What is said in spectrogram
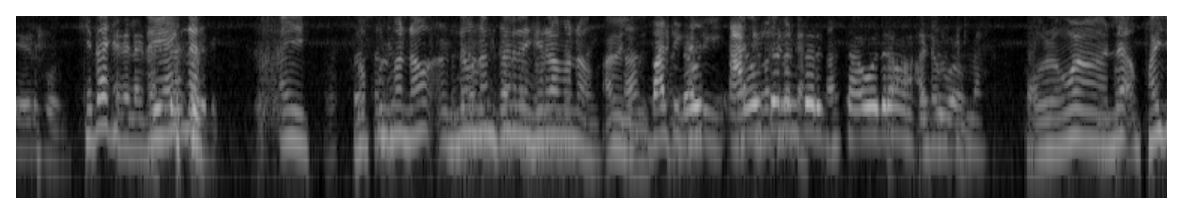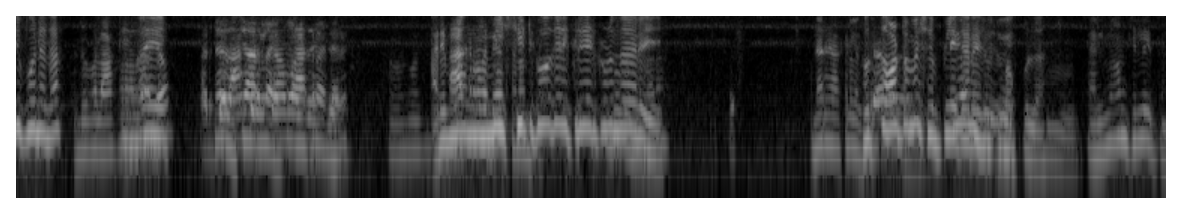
हेडफोन हे दाखव बप्पूल म्हणाव नऊ नंतर हिरा म्हणाव हा? अवेलेबल बाल्टी खाली आठ नऊच्या नऊशे नंतर का? सावध राहून आ, डबल कितीला फाय जी फोन आहे ना डबल अकरा ऐ, अरे त्याला कामाला अकरा मग मी. शीट वगैरे क्रिएट करून देणार नाही. फक्त ऑटोमेशन प्ले करायचं होतं बप्पूला आणि मग आमच्या इथं.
